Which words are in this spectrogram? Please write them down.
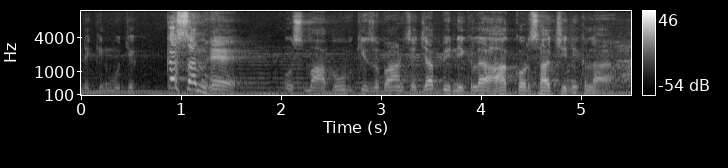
लेकिन मुझे कसम है, उस महबूब की ज़ुबान से जब भी निकला, हक और सच निकला।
